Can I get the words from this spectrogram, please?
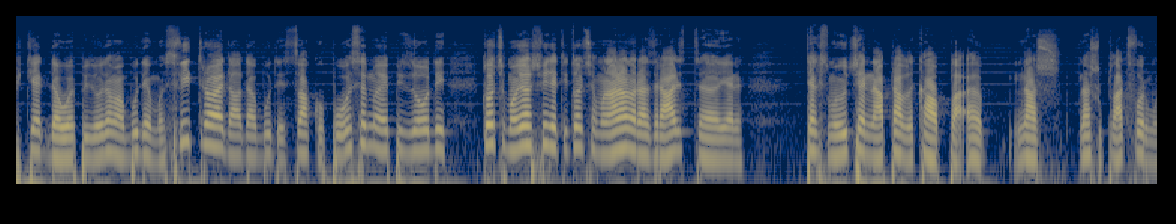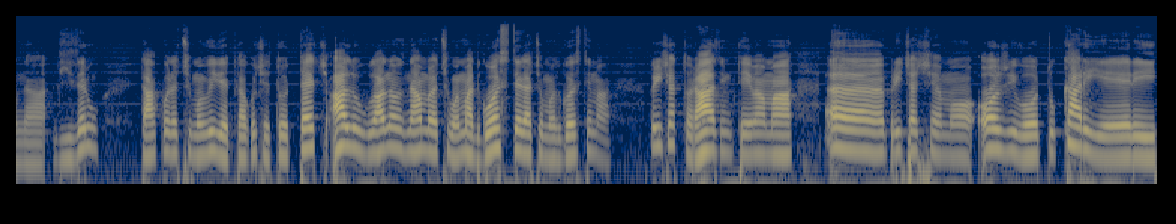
htjeti da u epizodama budemo svi troje, da li da bude svako posebno epizodi, to ćemo još vidjeti, to ćemo naravno razraditi e, jer tek smo jučer napravili kao pla- e, naš, našu platformu na Deezeru, tako da ćemo vidjeti kako će to teći, ali uglavnom znamo da ćemo imati goste, da ćemo s gostima pričati o raznim temama, e, pričat ćemo o životu, karijeri, e,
